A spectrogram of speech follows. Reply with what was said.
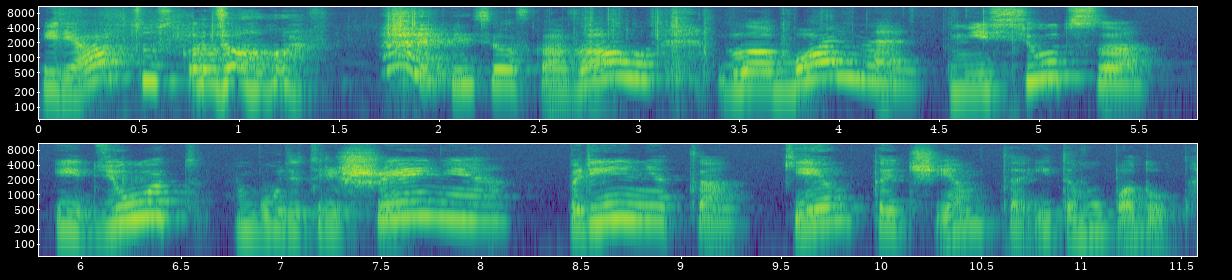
и реакцию сказала, и все сказала. Глобальное несется, идет, будет решение, принято, кем-то, чем-то и тому подобное.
